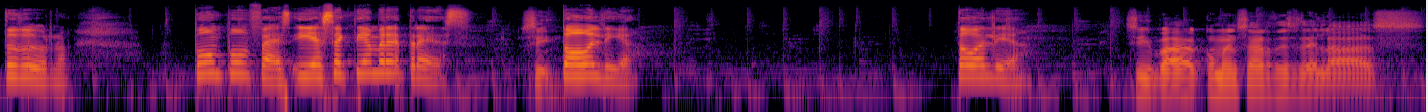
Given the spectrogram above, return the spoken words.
tu turno. Pum Pum Fest. Y es septiembre 3. Sí, Todo el día. Todo el día. sí, va a comenzar desde las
